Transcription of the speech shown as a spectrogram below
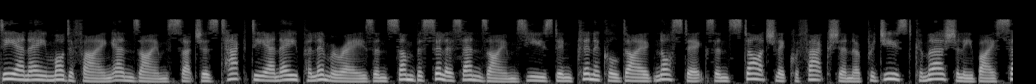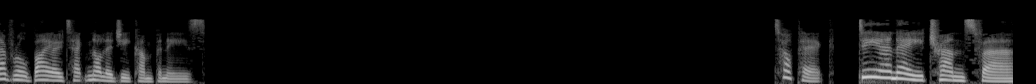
DNA modifying enzymes such as Taq DNA polymerase and some bacillus enzymes used in clinical diagnostics and starch liquefaction are produced commercially by several biotechnology companies. Topic: DNA transfer.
